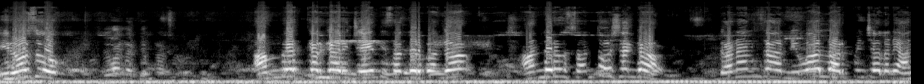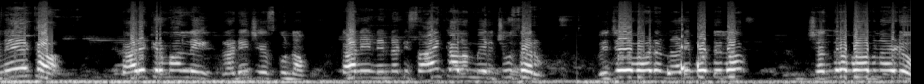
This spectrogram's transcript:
ఈరోజు అంబేద్కర్ గారి జయంతి సందర్భంగా అందరూ సంతోషంగా ఘనంగా నివాళులు అర్పించాలని అనేక కార్యక్రమాల్ని రెడీ చేసుకున్నాం. కానీ నిన్నటి సాయంకాలం మీరు చూశారు విజయవాడ నడిబొడ్డులో చంద్రబాబు నాయుడు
